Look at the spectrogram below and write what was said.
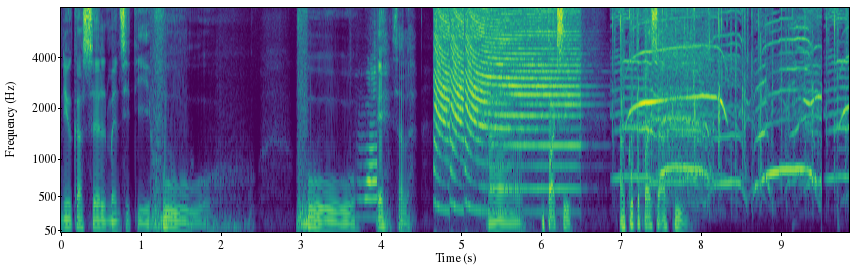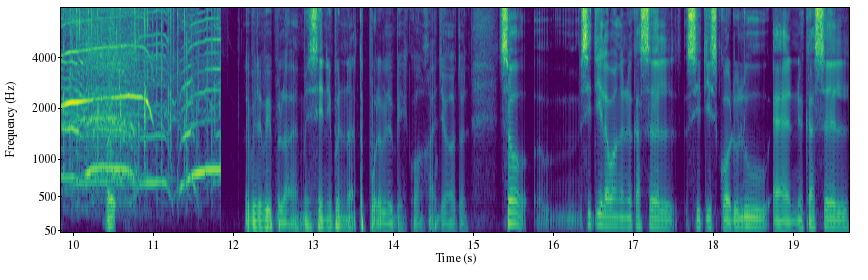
Newcastle Man City. Hu. Hu. Eh salah. Ha, terpaksa. Aku terpaksa aku. Oh. Lebih-lebih pula Mesin ni pun nak tepuk lebih-lebih Kurang ajar betul So City lawan dengan Newcastle City score dulu And Newcastle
